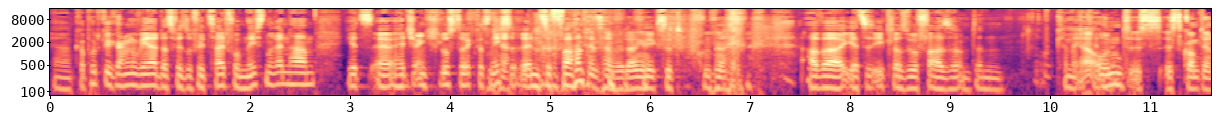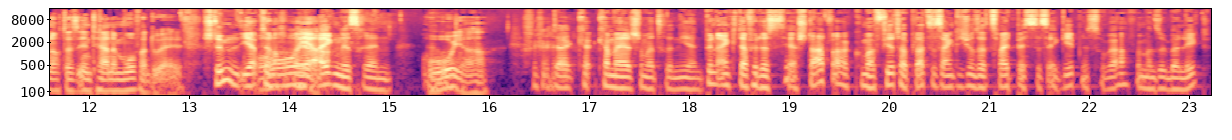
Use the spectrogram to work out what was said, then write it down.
äh, kaputt gegangen wäre, dass wir so viel Zeit vor dem nächsten Rennen haben. Jetzt äh, hätte ich eigentlich Lust direkt das nächste Ja. Rennen zu fahren. Jetzt haben wir lange nichts zu tun. Nein. Aber jetzt ist eh Klausurphase und dann kann man eh Ja, kein- und es, es kommt ja noch das interne Mofa-Duell. Stimmt, ihr habt ja noch Oh, euer ja. eigenes Rennen. Oh ja. Da ka- kann man ja schon mal trainieren. Bin eigentlich dafür, dass es der Start war. Guck mal, vierter Platz ist eigentlich unser zweitbestes Ergebnis sogar, wenn man so überlegt.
